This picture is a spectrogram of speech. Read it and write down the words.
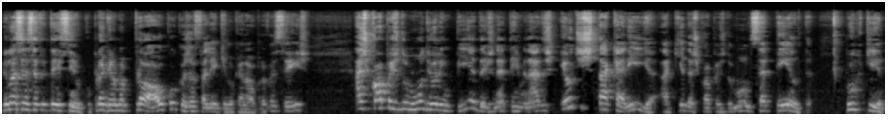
1975, Programa Pro Álcool, que eu já falei aqui no canal para vocês. As Copas do Mundo e Olimpíadas, né, terminadas, eu destacaria aqui das Copas do Mundo 70. Por quê?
